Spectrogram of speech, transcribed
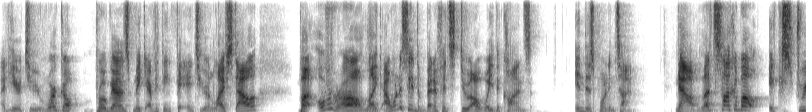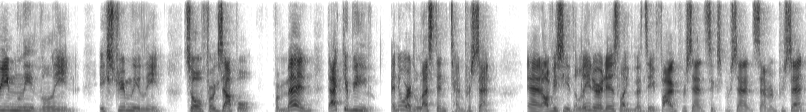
adhere to your workout programs, make everything fit into your lifestyle. But overall, like I want to say the benefits do outweigh the cons in this point in time. Now, let's talk about extremely lean. Extremely lean. So, for example, for men, that could be anywhere less than 10%. And obviously, the leaner it is, like let's say 5%, 6%, 7%,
